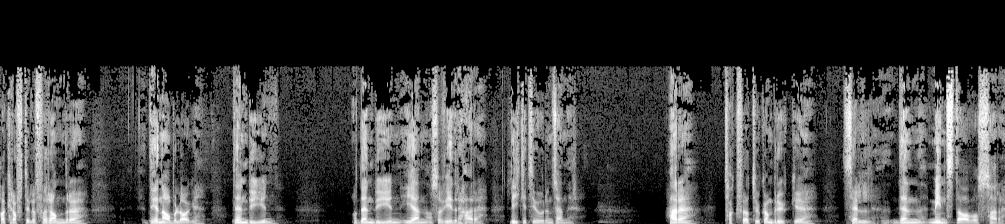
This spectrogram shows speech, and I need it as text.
har kraft til å forandre det nabolaget, den byen, og den byen igjen, osv., Herre like til jordens ender. Herre, takk for at du kan bruke selv den minste av oss, Herre.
